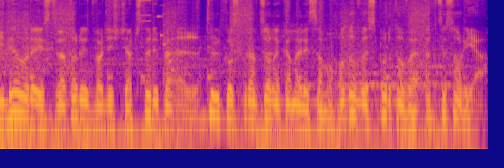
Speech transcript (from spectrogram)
Wideorejestratory 24.pl. Tylko sprawdzone kamery samochodowe, sportowe, akcesoria.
